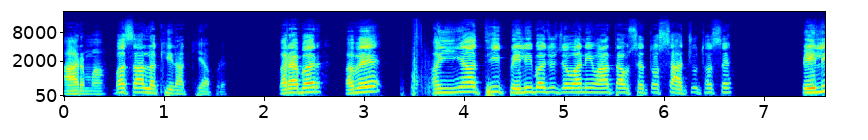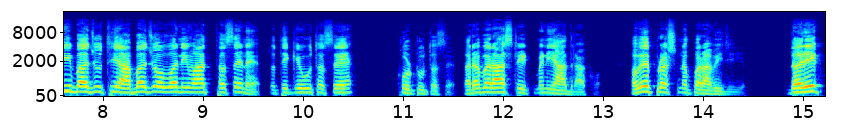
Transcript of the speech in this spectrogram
આરમાં બસ આ લખી નાખીએ આપણે. બરાબર? હવે અહીંયાથી પેલી બાજુ જવાની વાત આવશે તો સાચું થશે. પેલી બાજુથી આ બાજુ આવવાની વાત થશે ને તો તે કેવું થશે? ખોટું થશે. બરાબર? આ સ્ટેટમેન્ટ યાદ રાખો. હવે પ્રશ્ન પર આવી જઈએ. દરેક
